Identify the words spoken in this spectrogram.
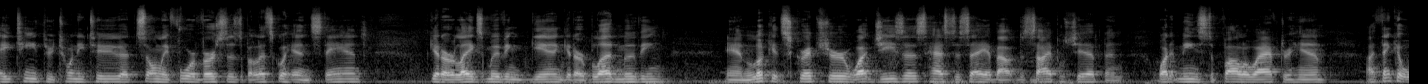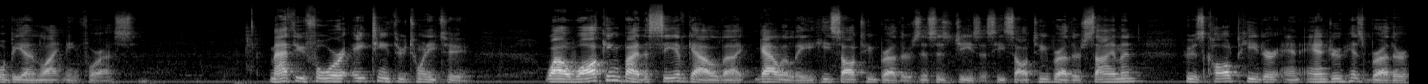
18 through 22. It's only four verses, but let's go ahead and stand, get our legs moving again, get our blood moving, and look at scripture, what Jesus has to say about discipleship and what it means to follow after him. I think it will be enlightening for us. Matthew 4 18 through 22. While walking by the Sea of Galilee, he saw two brothers. This is Jesus. He saw two brothers, Simon, who is called Peter, and Andrew, his brother,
